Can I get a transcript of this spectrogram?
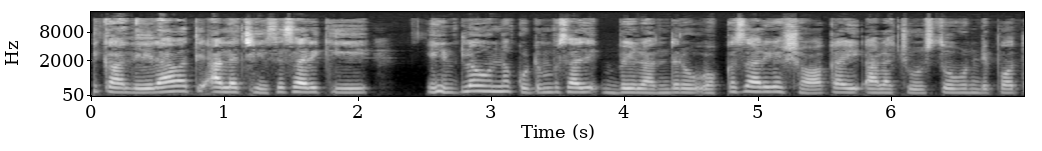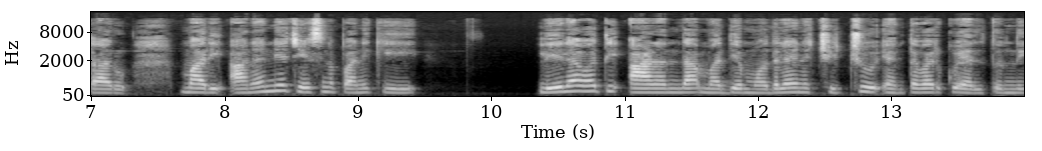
ఇక లీలావతి అలా చేసేసరికి ఇంట్లో ఉన్న కుటుంబ సభ్యులందరూ ఒక్కసారిగా షాక్ అయి అలా చూస్తూ ఉండిపోతారు. మరి అనన్య చేసిన పనికి లీలావతి ఆనంద మధ్య మొదలైన చిచ్చు ఎంతవరకు వెళ్తుంది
